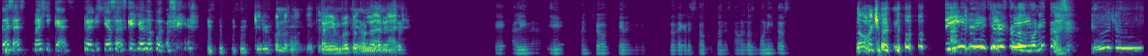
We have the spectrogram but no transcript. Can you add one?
cosas mágicas, religiosas, que yo no puedo hacer. Quiero ir con los monitos. También voto por la derecha. Alina y Pancho quieren ir de regreso donde estaban los monitos. No, yo no. Sí, Ah, yo ¿Quieres con los sí. monitos? No, yo no.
